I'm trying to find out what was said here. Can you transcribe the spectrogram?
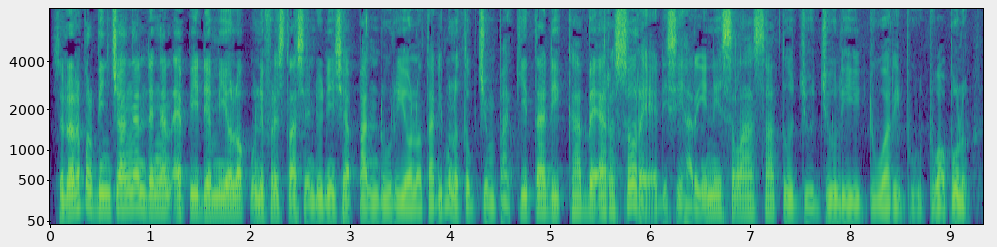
Saudara perbincangan dengan epidemiolog Universitas Indonesia Pandu Riono tadi menutup jumpa kita di KBR Sore edisi hari ini Selasa 7 Juli 2020.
